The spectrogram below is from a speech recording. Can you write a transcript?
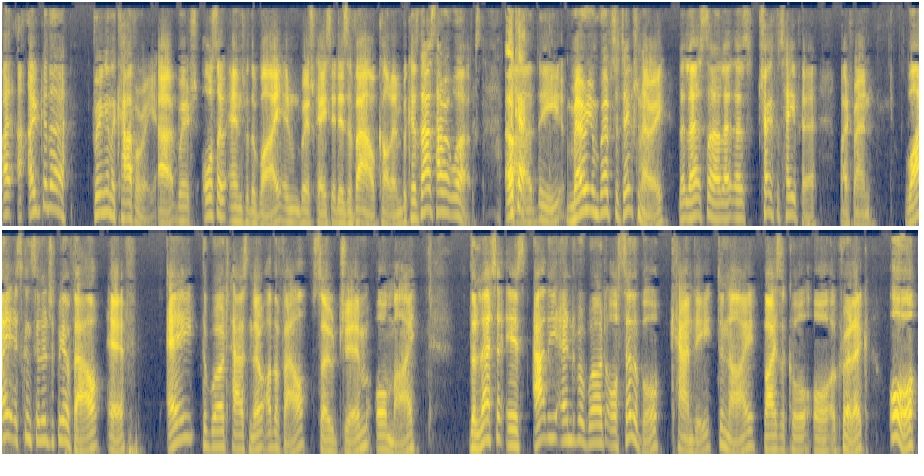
I I'm gonna bring in the cavalry, uh, which also ends with a Y, in which case it is a vowel, Colin, because that's how it works. Okay. Uh, the Merriam-Webster dictionary. Let, let's uh, let, let's check the tape here, my friend. Y is considered to be a vowel if a the word has no other vowel, so gym or my. The letter is at the end of a word or syllable, candy, deny, bicycle, or acrylic, or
